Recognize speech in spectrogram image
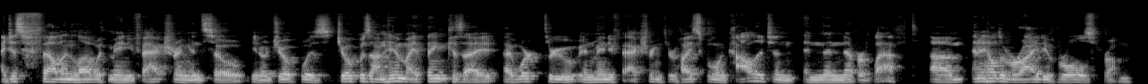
I just fell in love with manufacturing, and so you know, joke was joke was on him, I think, because I I worked through in manufacturing through high school and college, and and then never left. Um, and I held a variety of roles from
